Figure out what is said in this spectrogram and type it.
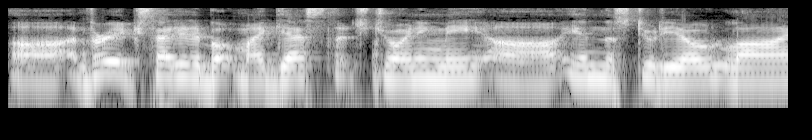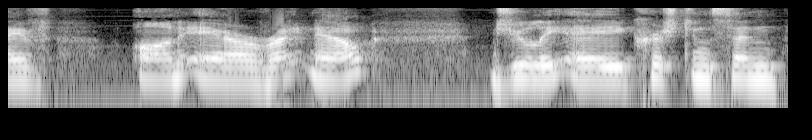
Uh, I'm very excited about my guest that's joining me uh, in the studio live on air right now. Julie A. Christiansen.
